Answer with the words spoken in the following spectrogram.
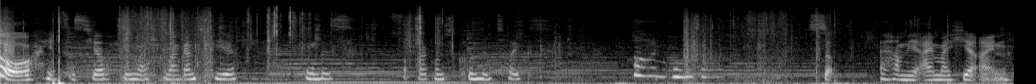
So, jetzt ist hier jeden Fall schon mal ganz viel cooles Verpackungsgründe-Zeugs. Oh, in rosa. So, dann haben wir einmal hier einen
